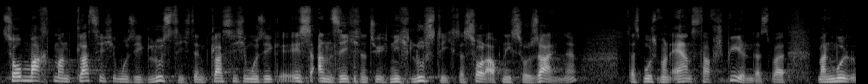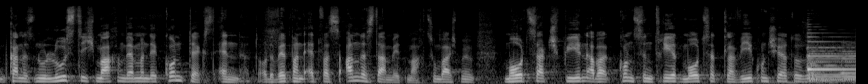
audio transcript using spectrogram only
so macht man klassische Musik lustig. Denn klassische Musik ist an sich natürlich nicht lustig. Das soll auch nicht so sein. Ne? Das muss man ernsthaft spielen. Das war, man muss, kann es nur lustig machen, wenn man den Kontext ändert. Oder wenn man etwas anderes damit macht. Zum Beispiel Mozart spielen, aber konzentriert Mozart Klavierkonzerto so.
